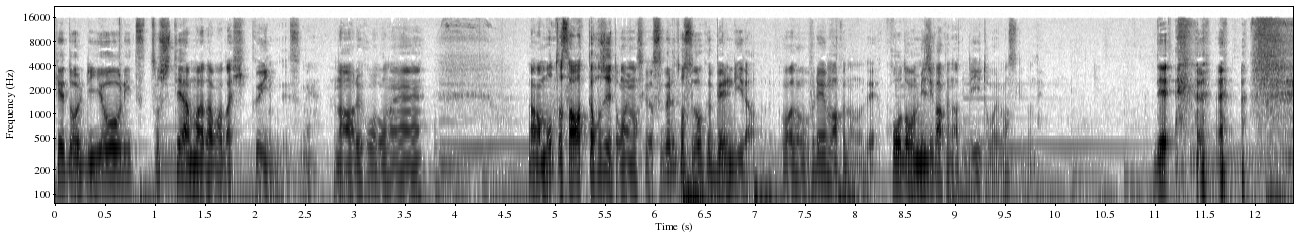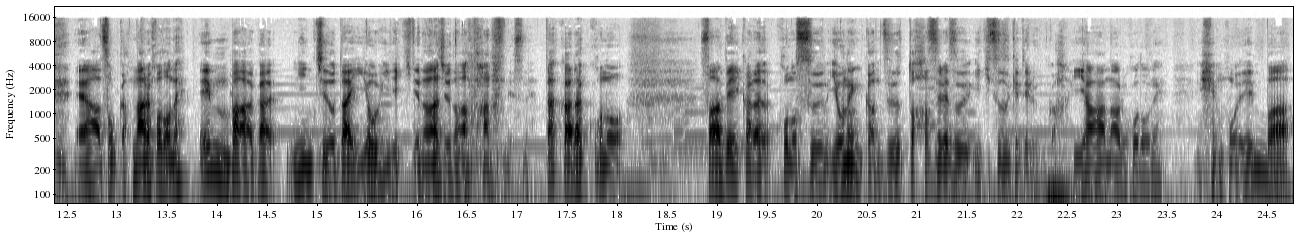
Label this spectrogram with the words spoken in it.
けど、利用率としてはまだまだ低いんですね。なるほどね。なんかもっと触ってほしいと思いますけど、スベルトすごく便利なフレームワークなので、コードも短くなっていいと思いますけどね。で あ、そっか、なるほどね。エンバーが認知度第4位で来て77%なんですね。だからこのサーベイからこの数4年間ずっと外れず生き続けてるんか。いやー、なるほどね。もうエンバ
